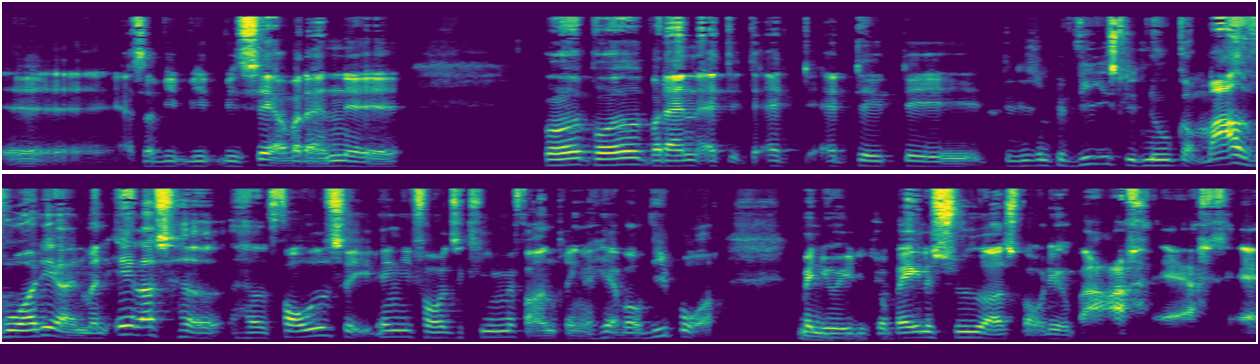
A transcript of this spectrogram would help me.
Øh, altså, vi, vi, vi ser, hvordan øh, både, både hvordan at, at, at det, det, det ligesom bevisligt nu går meget hurtigere, end man ellers havde, havde forudset ikke, i forhold til klimaforandringer her, hvor vi bor. Men jo i det globale syd også, hvor det jo bare er, er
